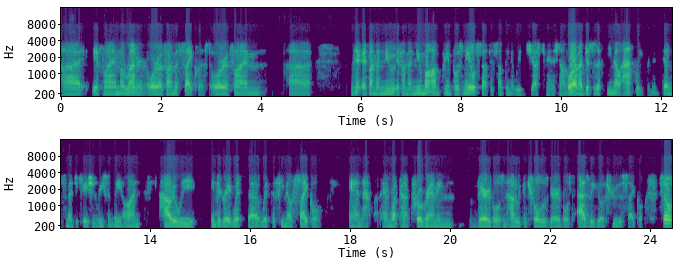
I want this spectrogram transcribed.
uh, if i'm a runner or if i'm a cyclist or if i'm uh, if i'm a new if i'm a new mom pre and postnatal stuff is something that we just finished on or if i'm just as a female athlete we've done some education recently on how do we integrate with the with the female cycle and and what kind of programming variables and how do we control those variables as we go through the cycle. So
